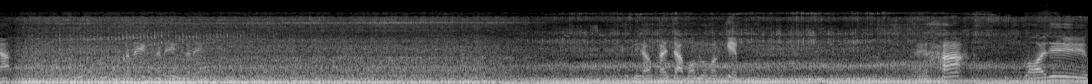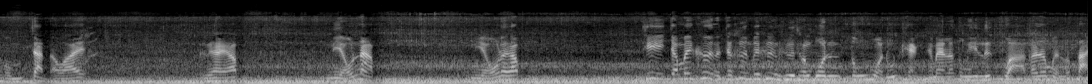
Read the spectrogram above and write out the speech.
อะโอ้โหกระเด้งกระเด้งกระเด้งนี่ครับ ใครจับบอมลงมาเก็บนี่ฮะรอยที่ผมจัดเอาไว้ เป็นไงครับ เหนียวหนับ เหนียวเลยครับ ที่จะไม่ขึ้นจะขึ้นไม่ขึ้นคือทางบนตรงหัวนู้นแข็งใช่ไหมแล้วตรงนี้ลึกกว่าก็จะเหมือนเราไต่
